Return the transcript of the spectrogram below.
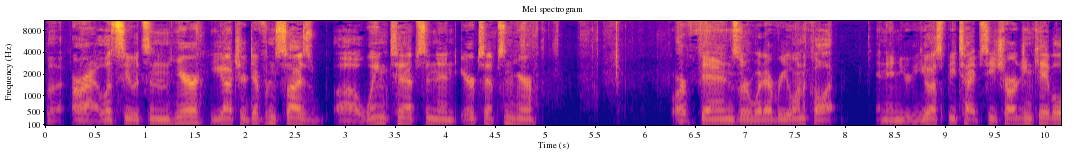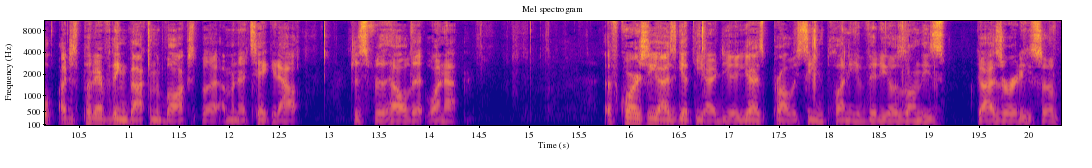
But all right, let's see what's in here. You got your different size uh, wing tips and then ear tips in here, or fins or whatever you want to call it. And then your USB Type-C charging cable. I just put everything back in the box, but I'm going to take it out just for the hell of it. Why not? Of course, you guys get the idea. You guys probably seen plenty of videos on these guys already, so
